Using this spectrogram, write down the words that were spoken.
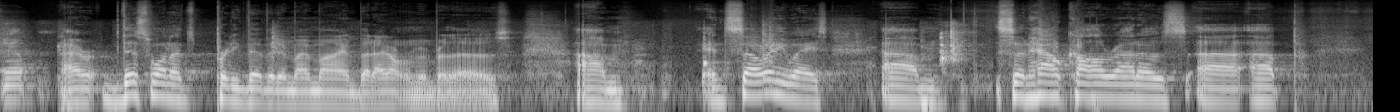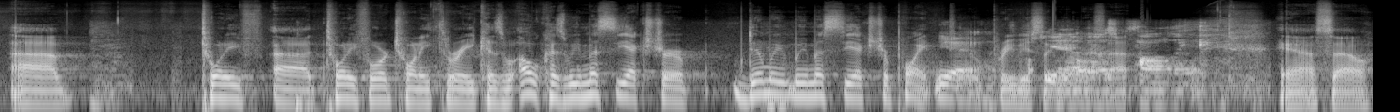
Yep. I, this one is pretty vivid in my mind, but I don't remember those. Um, and so, anyways, um, so now Colorado's uh, up uh, 20, uh, 24-23 because oh, because we missed the extra. Didn't we? We missed the extra point Yeah. too, previously. Yeah, that was that. Pollock. Yeah. So,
